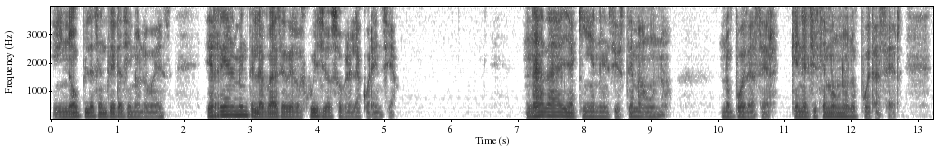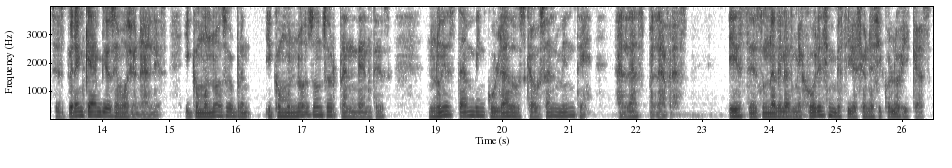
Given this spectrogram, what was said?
y no placentera si no lo es, es realmente la base de los juicios sobre la coherencia. Nada hay aquí en el sistema 1 no puede hacer, que en el sistema 1 no pueda hacer. Se esperan cambios emocionales y como no, y como no son sorprendentes, no están vinculados causalmente a las palabras. Esta es una de las mejores investigaciones psicológicas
